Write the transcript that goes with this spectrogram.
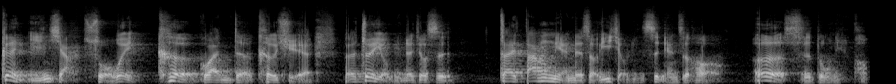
更影响所谓客观的科学。而最有名的就是在当年的时候，一九零四年之后，二十多年后，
